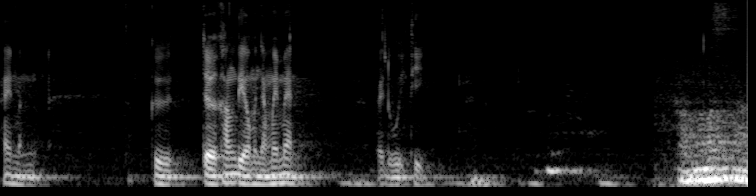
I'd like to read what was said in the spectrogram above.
ให้มันคือเจอครั้งเดียวมันยังไม่แม่น ไปดูอีกทีครับนมัสการ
